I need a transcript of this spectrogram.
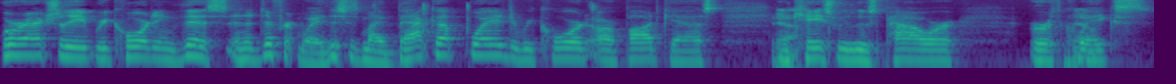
we're actually recording this in a different way. This is my backup way to record our podcast in case we lose power, earthquakes,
